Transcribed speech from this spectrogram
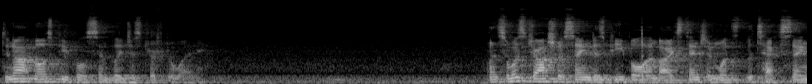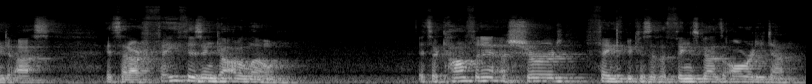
Do not most people simply just drift away? And so, what's Joshua saying to his people, and by extension, what's the text saying to us? It's that our faith is in God alone. It's a confident, assured faith because of the things God's already done.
